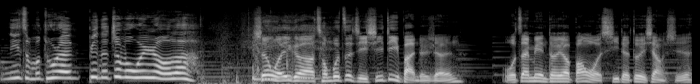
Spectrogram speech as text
你怎么突然变得这么温柔了？身为一个从不自己吸地板的人，我在面对要帮我吸的对象时，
